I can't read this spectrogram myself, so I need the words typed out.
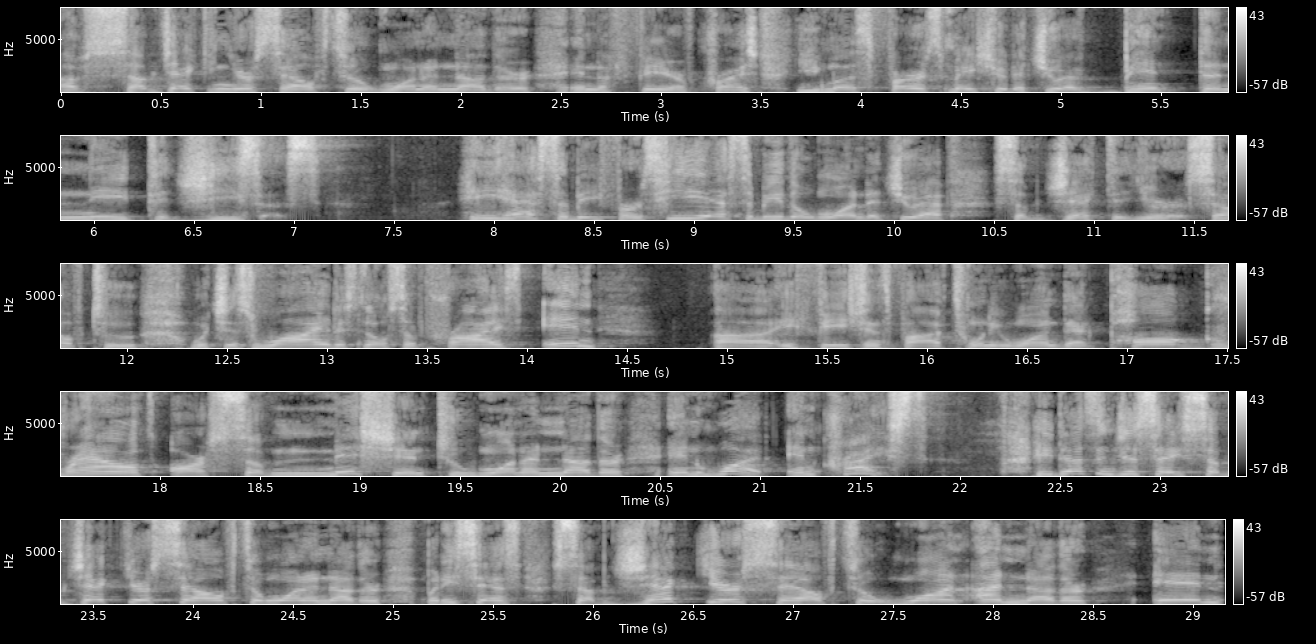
of subjecting yourself to one another in the fear of Christ. You must first make sure that you have bent the knee to Jesus. He has to be first. He has to be the one that you have subjected yourself to, which is why it is no surprise in uh, Ephesians 5:21 that Paul grounds our submission to one another in what? In Christ. He doesn't just say subject yourself to one another, but he says subject yourself to one another in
